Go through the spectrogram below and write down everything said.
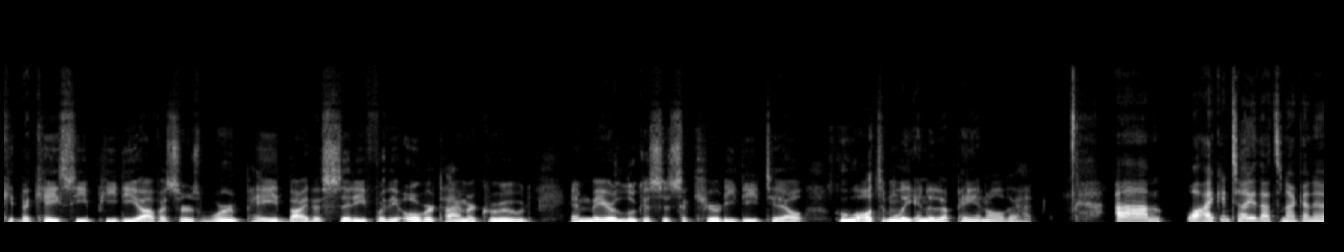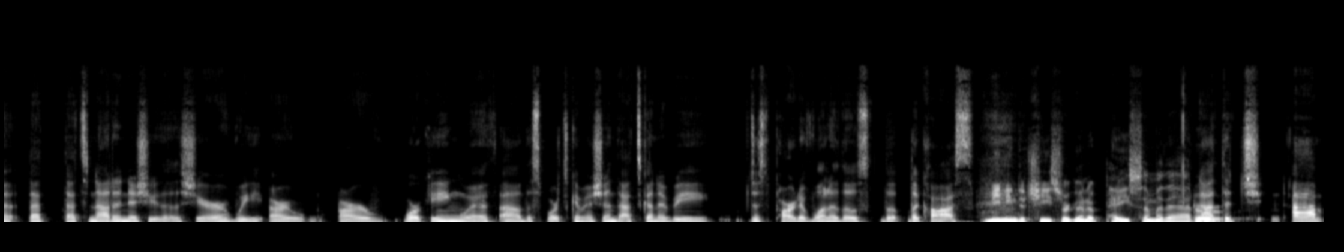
the KCPD officers weren't paid by the city for the overtime accrued and Mayor Lucas's security detail. Who ultimately ended up paying all that? Um, well, I can tell you that's not gonna that that's not an issue this year. We are are working with uh, the sports commission. That's going to be just part of one of those the, the costs. Meaning the Chiefs are going to pay some of that, or not the um,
